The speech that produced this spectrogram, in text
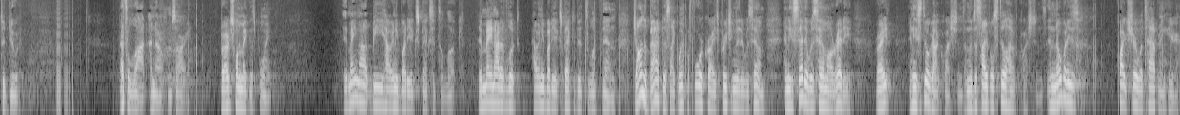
to do it. That's a lot, I know, I'm sorry. But I just want to make this point. It may not be how anybody expects it to look. It may not have looked how anybody expected it to look then. John the Baptist like went before Christ preaching that it was him, and he said it was him already, right? And he still got questions, and the disciples still have questions, and nobody's quite sure what's happening here.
